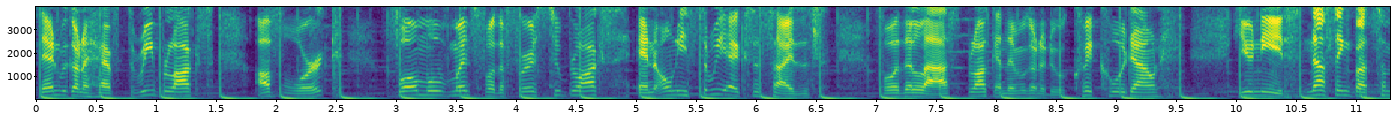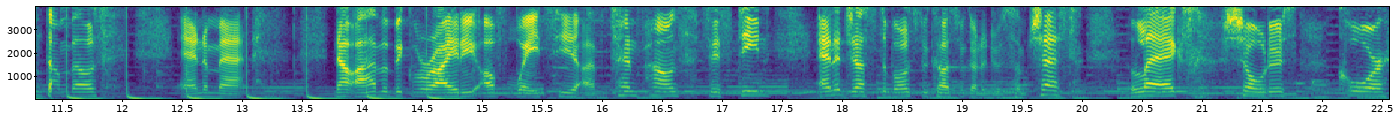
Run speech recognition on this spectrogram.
Then we're gonna have three blocks of work, four movements for the first two blocks, and only three exercises for the last block. And then we're gonna do a quick cool down. You need nothing but some dumbbells and a mat. Now I have a big variety of weights here. I have 10 pounds, 15 and adjustables because we're gonna do some chest, legs, shoulders, core,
